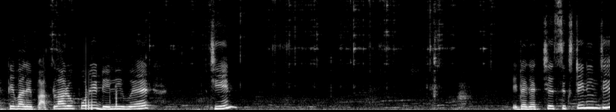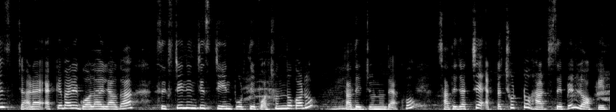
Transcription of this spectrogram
একেবারে পাতলার ওপরে ডেলি ওয়্যার চেন এটা যাচ্ছে সিক্সটিন ইঞ্চিস যারা একেবারে গলায় লাগা সিক্সটিন ইঞ্চিস চেন পরতে পছন্দ করো, তাদের জন্য দেখো। সাথে যাচ্ছে একটা ছোট্ট হার্ট শেপের লকেট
